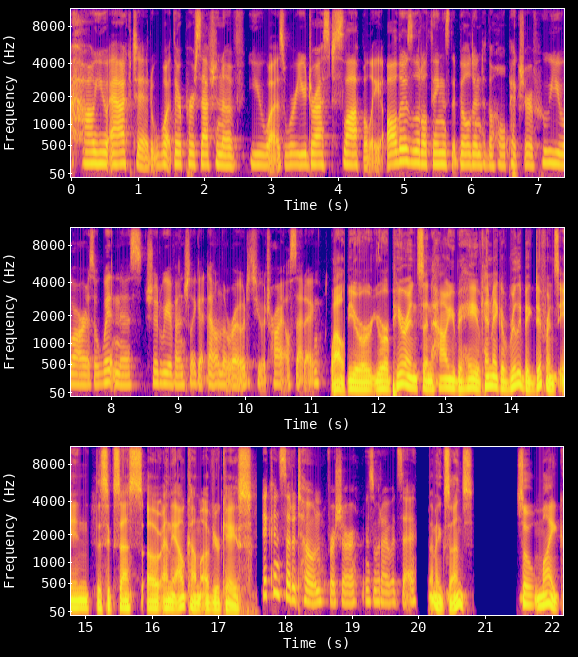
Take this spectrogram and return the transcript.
how you acted what their perception of you was were you dressed sloppily? All those little things that build into the whole picture of who you are as a witness should we eventually get down the road to a trial setting. Wow your your appearance and how you behave can make a really big difference in the success of, and the outcome of your case. It can set a tone for sure is what i would say. That makes sense so, Mike,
